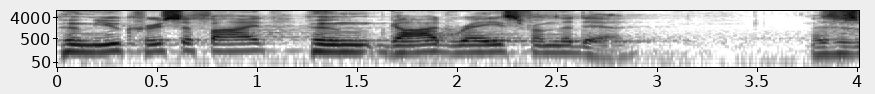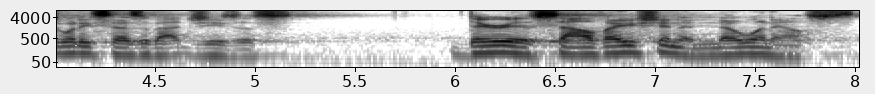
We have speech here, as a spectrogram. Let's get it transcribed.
whom you crucified, whom God raised from the dead. This is what he says about Jesus there is salvation in no one else.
